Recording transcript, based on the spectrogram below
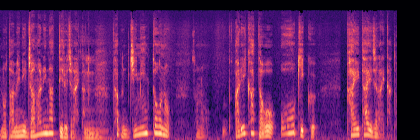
のために邪魔になっているんじゃないかと、うん、多分自民党のそのあり方を大きく変えたいじゃないかと。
